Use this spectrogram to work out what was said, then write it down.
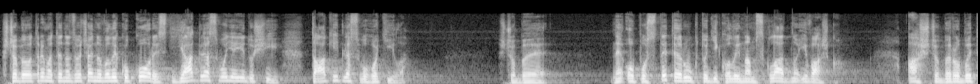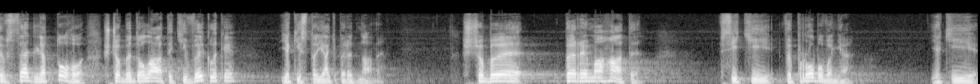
щоб отримати надзвичайно велику користь як для своєї душі, так і для свого тіла, щоб не опустити рук тоді, коли нам складно і важко, а щоб робити все для того, щоб долати ті виклики, які стоять перед нами щоб перемагати всі ті випробування, які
